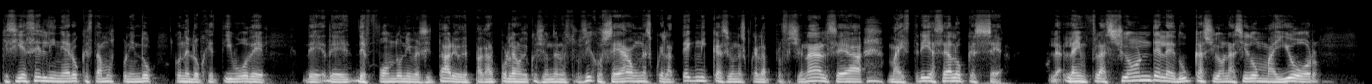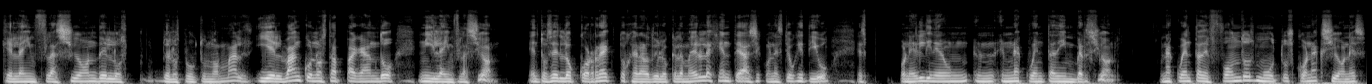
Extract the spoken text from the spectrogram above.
que si es el dinero que estamos poniendo con el objetivo de de, fondo universitario, de pagar por la educación de nuestros hijos, sea una escuela técnica, sea una escuela profesional, sea maestría, sea lo que sea. La, inflación de la educación ha sido mayor que la inflación de los, de los productos normales y el banco no está pagando ni la inflación. Entonces lo correcto, Gerardo, y lo que la mayoría de la gente hace con este objetivo es poner el dinero en una cuenta de inversión, una cuenta de fondos mutuos con acciones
